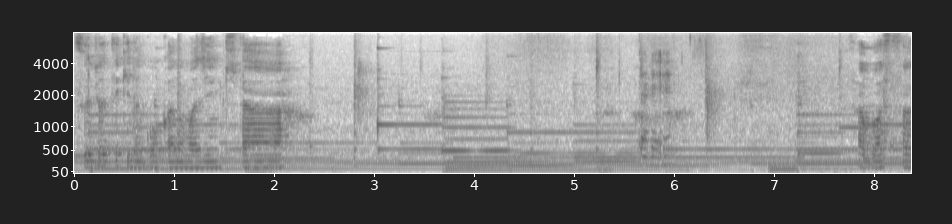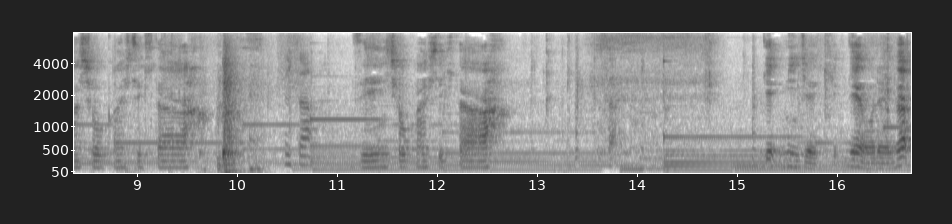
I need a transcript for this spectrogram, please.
通常的な豪華の魔人来た。誰？サバスさん召喚してきた。全員召喚してきた。うざで29で俺が。よ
